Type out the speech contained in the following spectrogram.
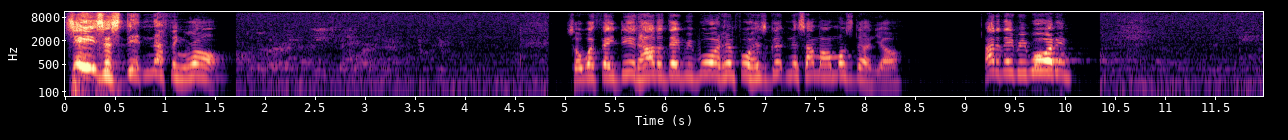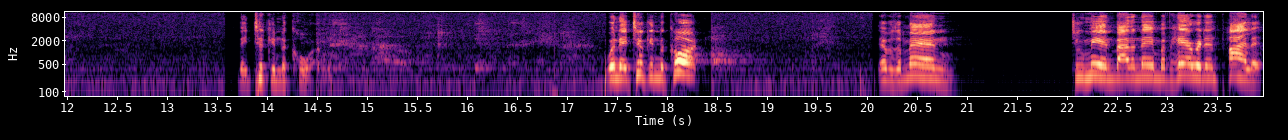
Jesus did nothing wrong. So, what they did, how did they reward him for his goodness? I'm almost done, y'all. How did they reward him? They took him to court. When they took him to court, there was a man, two men by the name of Herod and Pilate.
